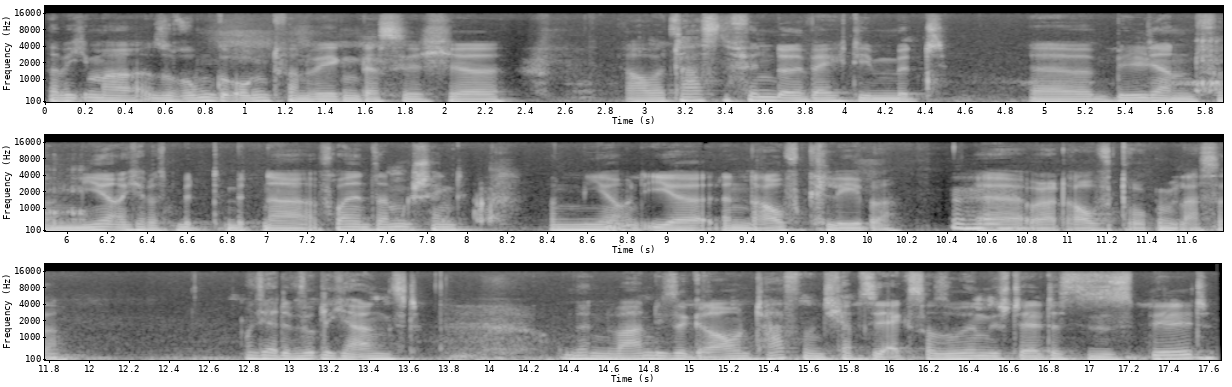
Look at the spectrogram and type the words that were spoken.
Da habe ich immer so rumgeungt von wegen, dass ich äh, graue Tassen finde, dann werde ich die mit äh, Bildern von mir, ich habe das mit, mit einer Freundin zusammengeschenkt, von mir und ihr dann draufklebe mhm. äh, oder draufdrucken lasse. Und sie hatte wirklich Angst. Und dann waren diese grauen Tassen und ich habe sie extra so hingestellt, dass dieses Bild,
